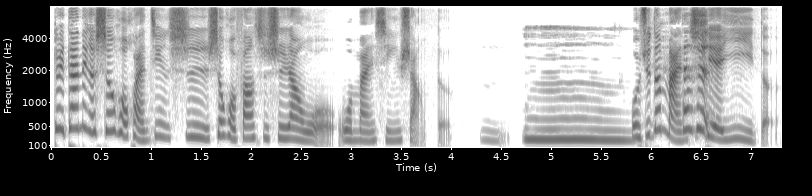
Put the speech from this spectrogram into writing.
对，但那个生活环境是生活方式是让我我蛮欣赏的。嗯嗯，我觉得蛮惬意的。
